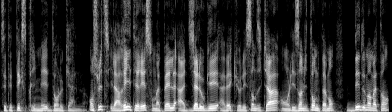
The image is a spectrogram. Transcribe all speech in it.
s'était exprimée dans le calme. Ensuite, il a réitéré son appel à dialoguer avec les syndicats en les invitant notamment dès demain matin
